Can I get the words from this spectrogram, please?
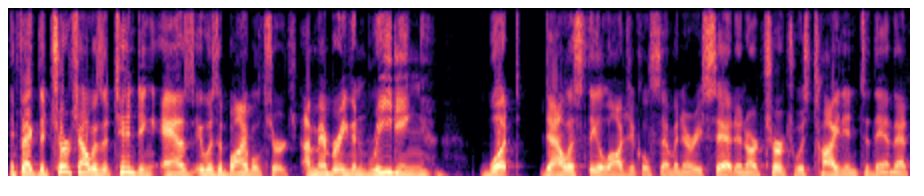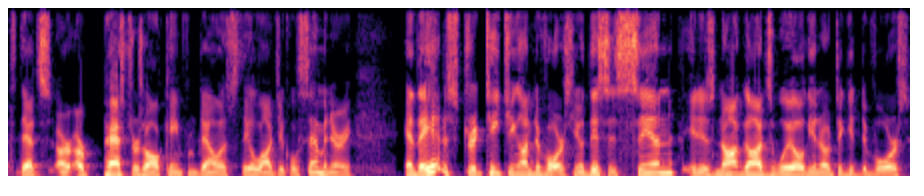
in fact, the church I was attending, as it was a Bible church, I remember even reading what Dallas Theological Seminary said, and our church was tied into them. That's, that's our, our pastors all came from Dallas Theological Seminary. And they had a strict teaching on divorce. You know, this is sin. It is not God's will, you know, to get divorced.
